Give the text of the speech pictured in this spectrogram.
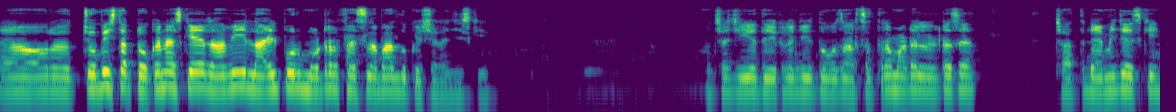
और 24 तक टोकन है इसके, रावी लाइलपुर मोटर फैसलाबाद लोकेशन है जी इसकी। अच्छा जी, ये देख लें जी 2017 मॉडल अल्टस है। छत डैमेज है इसकी।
